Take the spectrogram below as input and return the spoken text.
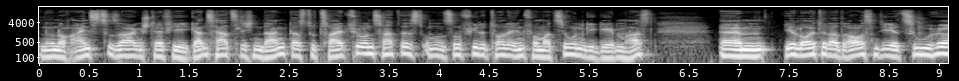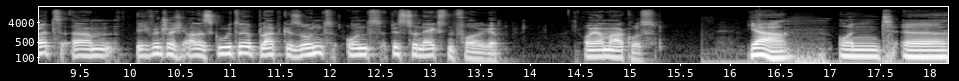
nur noch eins zu sagen, Steffi. Ganz herzlichen Dank, dass du Zeit für uns hattest und uns so viele tolle Informationen gegeben hast. Ähm, ihr Leute da draußen, die ihr zuhört, ähm, ich wünsche euch alles Gute, bleibt gesund und bis zur nächsten Folge. Euer Markus. Ja, und äh,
